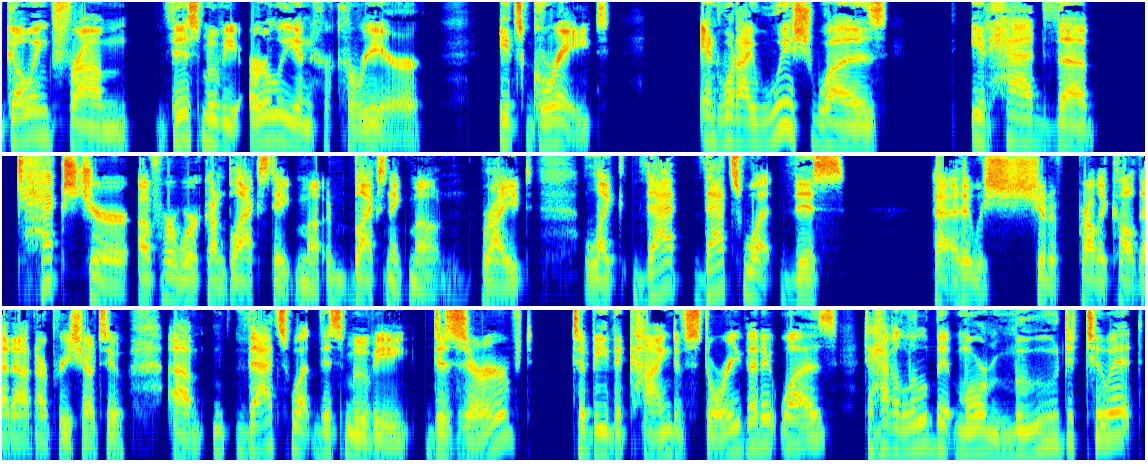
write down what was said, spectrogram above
going from this movie early in her career, it's great and what I wish was it had the texture of her work on Black State Mo- Black Snake Moan, right? Like that. That's what this. Uh, that we should have probably called that out in our pre-show too. Um, that's what this movie deserved to be the kind of story that it was. To have a little bit more mood to it,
